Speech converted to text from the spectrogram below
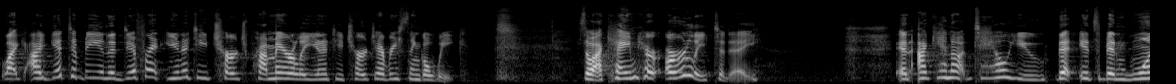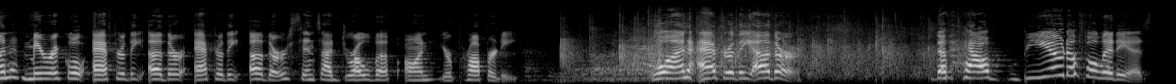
like I get to be in a different Unity church, primarily Unity church, every single week. So I came here early today and I cannot tell you that it's been one miracle after the other after the other since I drove up on your property. one after the other. The, how beautiful it is,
